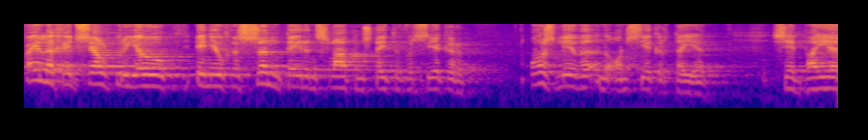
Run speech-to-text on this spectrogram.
veiligheid self vir jou en jou gesin tydens slapenstyd te verseker. Ons lewe in onseker tye sê baie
